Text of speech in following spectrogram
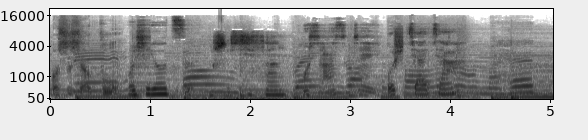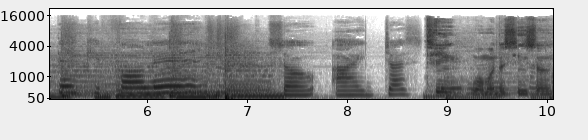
我是小布，我是优子，我是西三，我是 SJ，我是佳佳。听我们的心声，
